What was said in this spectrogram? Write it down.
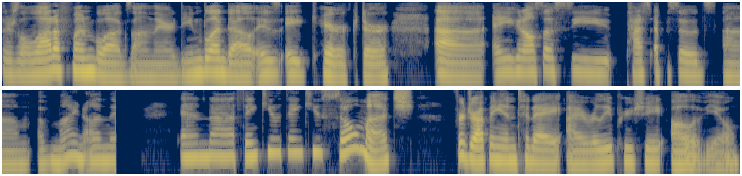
there's a lot of fun blogs on there. Dean Blundell is a character. Uh, and you can also see past episodes um, of mine on there And uh, thank you, thank you so much for dropping in today. I really appreciate all of you.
